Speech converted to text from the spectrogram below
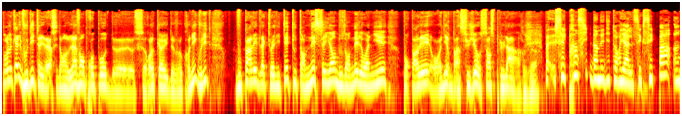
pour lequel vous dites, d'ailleurs c'est dans l'avant-propos de ce recueil de vos chroniques, vous dites, vous parlez de l'actualité tout en essayant de vous en éloigner pour parler, on va dire, d'un sujet au sens plus large. Bah, c'est le principe d'un éditorial, c'est que c'est pas un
